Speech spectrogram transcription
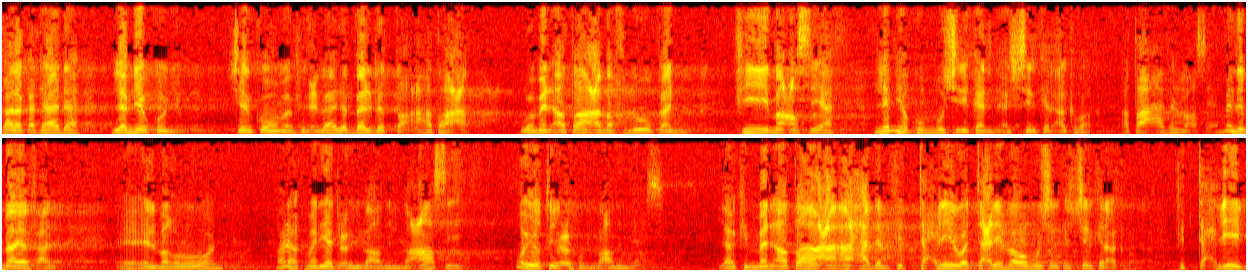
قال قتادة لم يكن شركهما في العبادة بل بالطاعة طاعة ومن أطاع مخلوقا في معصية لم يكن مشركا الشرك الأكبر. أطاع في المعصية مثل ما يفعل المغرورون. هناك من يدعو لبعض المعاصي ويطيعهم بعض الناس. لكن من أطاع أحدا في التحليل والتحريم فهو مشرك الشرك الأكبر. في التحليل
